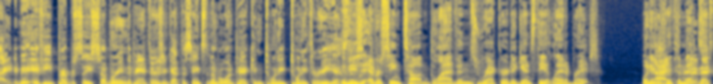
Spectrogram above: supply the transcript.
Right. I mean, if he purposely submarined the Panthers and got the Saints the number one pick in 2023, yes. Have you would... ever seen Tom Glavine's record against the Atlanta Braves when he was I, with the Mets? That's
